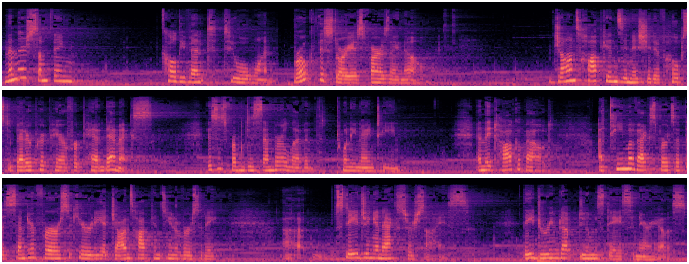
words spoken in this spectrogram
And then there's something called Event 201. Broke this story as far as I know. Johns Hopkins Initiative hopes to better prepare for pandemics. This is from December 11th, 2019. And they talk about a team of experts at the Center for Security at Johns Hopkins University uh, staging an exercise. They dreamed up doomsday scenarios.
